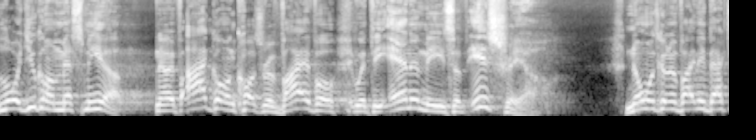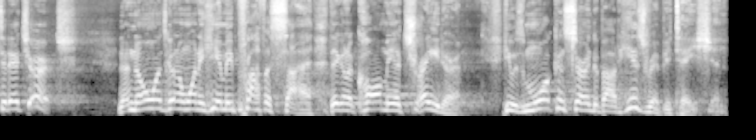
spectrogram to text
Lord, you're going to mess me up. Now, if I go and cause revival with the enemies of Israel, no one's going to invite me back to their church. No one's going to want to hear me prophesy. They're going to call me a traitor. He was more concerned about his reputation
